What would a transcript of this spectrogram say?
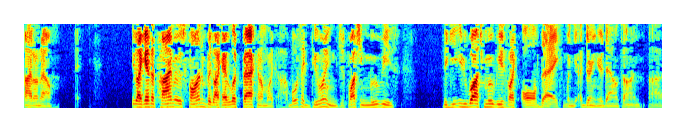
I, I don't know. Like at the time it was fun, but like I look back and I'm like, oh, what was I doing? Just watching movies. Like, You you watch movies like all day when you, during your downtime, uh,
